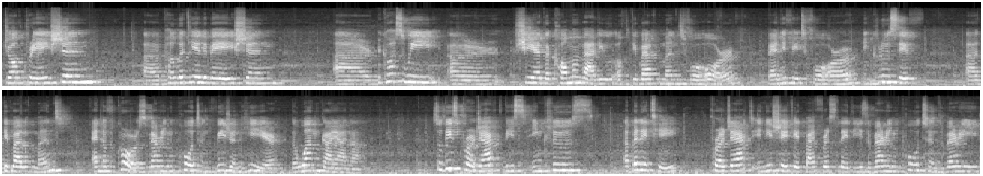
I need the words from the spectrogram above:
job creation, uh, poverty alleviation, uh, because we share the common value of development for all, benefit for all, inclusive uh, development, and of course, very important vision here, the One Guyana. So this project, this includes ability project initiated by First Lady is a very important, very,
